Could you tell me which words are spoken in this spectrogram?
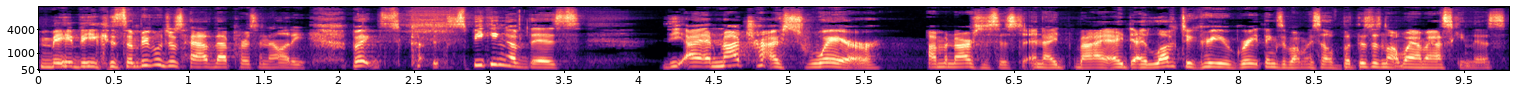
Maybe because some people just have that personality. But s- speaking of this, the I am not trying. I swear I'm a narcissist, and I, I I love to hear great things about myself. But this is not why I'm asking this.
